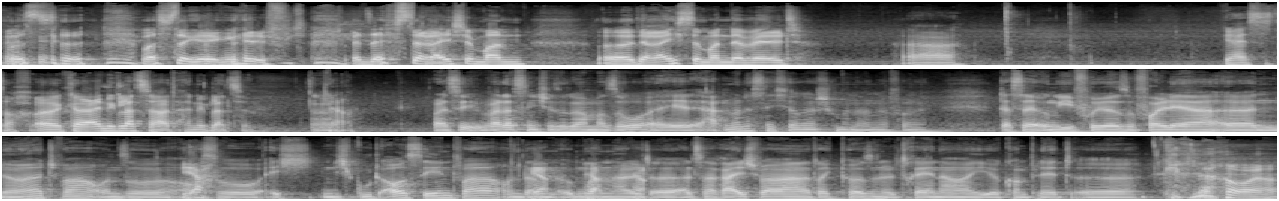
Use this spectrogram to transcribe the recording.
was, was dagegen hilft. Wenn selbst der reiche Mann, äh, der reichste Mann der Welt, äh, wie heißt es noch, äh, eine Glatze hat, eine Glatze. ja. Weiß ich, war das nicht sogar mal so? Äh, hatten wir das nicht sogar schon mal in irgendeiner Folge? Dass er irgendwie früher so voll der äh, Nerd war und so Ja. auch so echt nicht gut aussehend war und dann Ja, irgendwann ja, halt. Äh, als er reich war, direkt Personal Trainer, hier komplett äh, Genau,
